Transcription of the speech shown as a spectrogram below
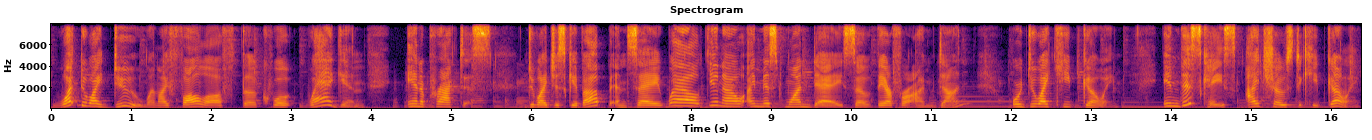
what do I do when I fall off the quote wagon in a practice? Do I just give up and say, well, you know, I missed one day, so therefore I'm done? Or do I keep going? In this case, I chose to keep going.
